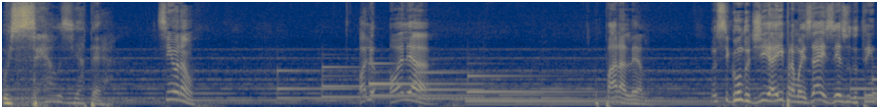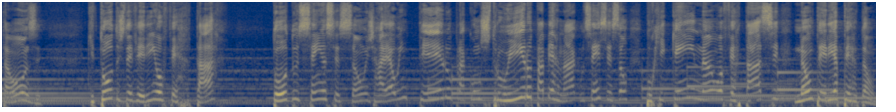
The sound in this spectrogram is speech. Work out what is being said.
Os céus e a terra. Sim ou não? Olha, olha o paralelo. No segundo dia aí para Moisés, Êxodo 30, 11, que todos deveriam ofertar, todos sem exceção, Israel inteiro para construir o tabernáculo, sem exceção, porque quem não ofertasse não teria perdão.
